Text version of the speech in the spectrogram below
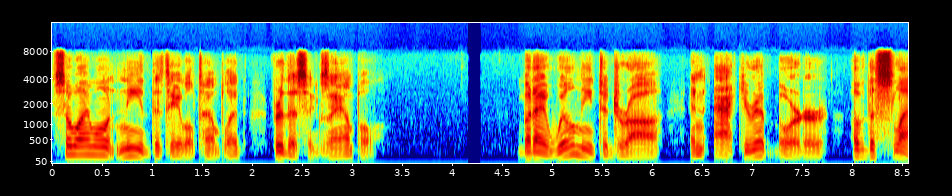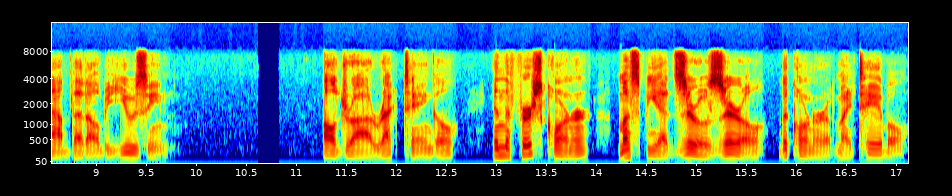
So I won't need the table template for this example. But I will need to draw an accurate border of the slab that I'll be using. I'll draw a rectangle and the first corner must be at 00, 0, the corner of my table.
